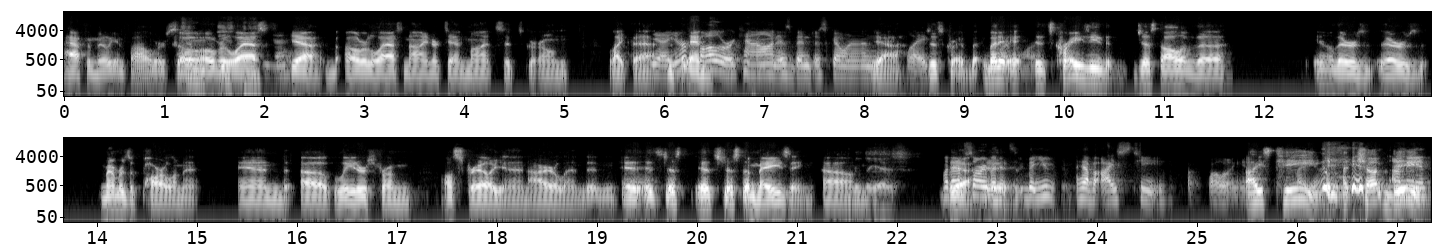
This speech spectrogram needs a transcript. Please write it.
half a million followers. So That's over the last Yeah. yeah, over the last nine or ten months it's grown like that. Yeah. Your And- follower count has been just going. Yeah, Like. just cra- but, but it, it's crazy that just all of the you know there's there's members of parliament and uh, leaders from australia and ireland and it, it's just it's just amazing It um really is. But yeah, I'm sorry, but it's but you have Ice T following you. Ice T Like- chuck d I mean,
